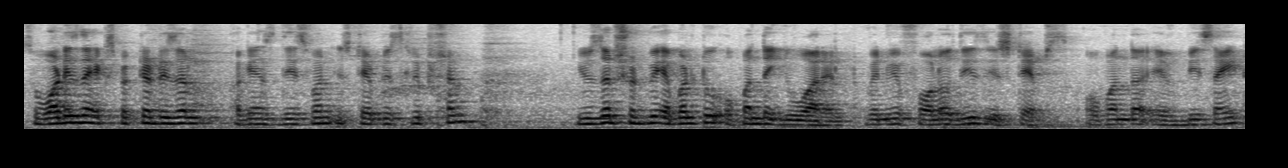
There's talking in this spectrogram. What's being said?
so what is the expected result against this one? Step description. User should be able to open the url when we follow these steps open the fb site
